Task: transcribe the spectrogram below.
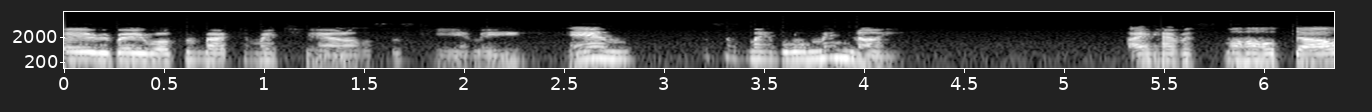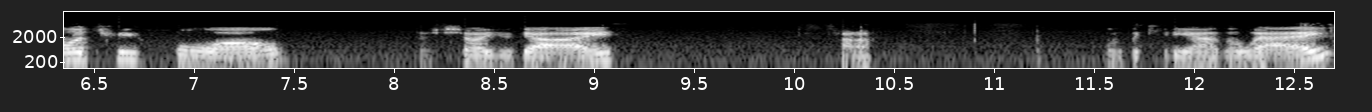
Hi everybody, welcome back to my channel. This is Tammy, and this is my little midnight. I have a small Dollar Tree haul to show you guys. Just trying to move the kitty out of the way.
